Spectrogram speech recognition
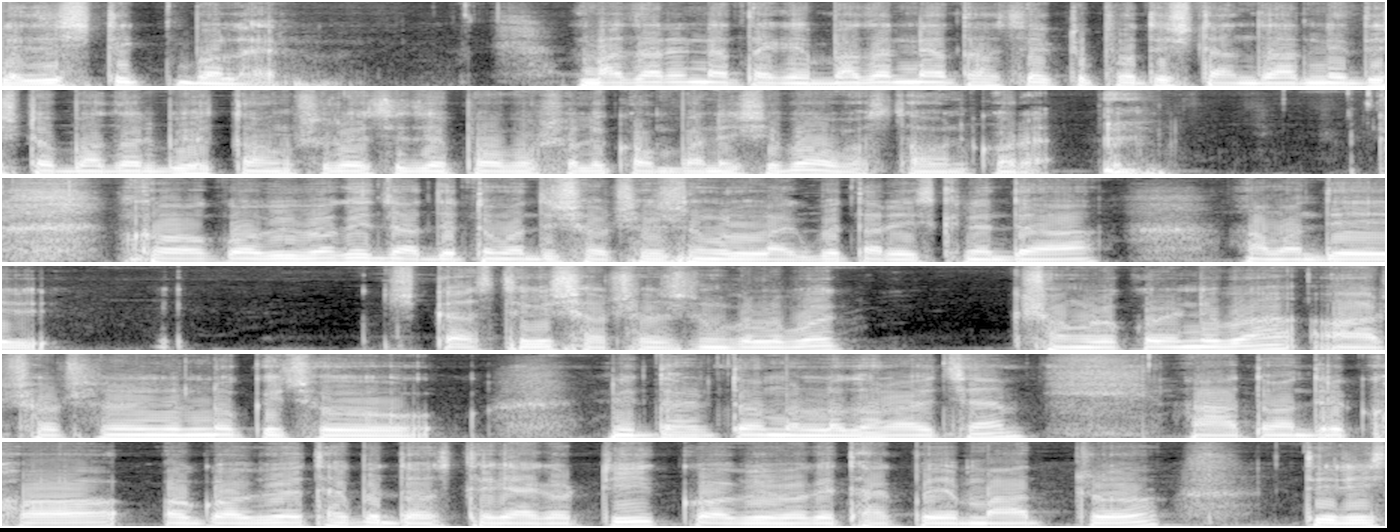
লজিস্টিক বলে। বাজারের নেতাকে বাজার নেতা হচ্ছে একটি প্রতিষ্ঠান যার নির্দিষ্ট বাজার বৃহত্তর অংশ রয়েছে যে প্রভাবশালী কোম্পানি হিসেবে অবস্থাপন করে। খ ক বিভাগে যাদের তোমাদের শর্ট সাজেশনগুলো লাগবে, তার স্ক্রিনে দেওয়া আমাদের কাছ থেকে শর্ট সাজেশনগুলো সংগ্রহ করে নিবা। আর শর্ট সাজেশনের জন্য কিছু নির্ধারিত মূল্য ধরা হয়েছে। আর তোমাদের খ ও গ বিভাগে থাকবে দশ থেকে এগারোটি, ক বিভাগে থাকবে মাত্র তিরিশ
